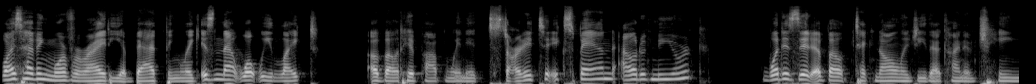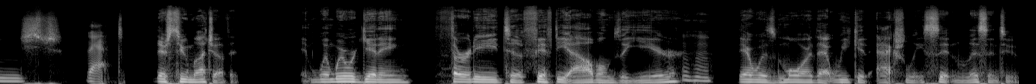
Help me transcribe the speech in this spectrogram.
Why is having more variety a bad thing? Like isn't that what we liked about hip hop when it started to expand out of New York? What is it about technology that kind of changed that? there's too much of it. When we were getting 30 to 50 albums a year, Mm-hmm. there was more that we could actually sit and listen to.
